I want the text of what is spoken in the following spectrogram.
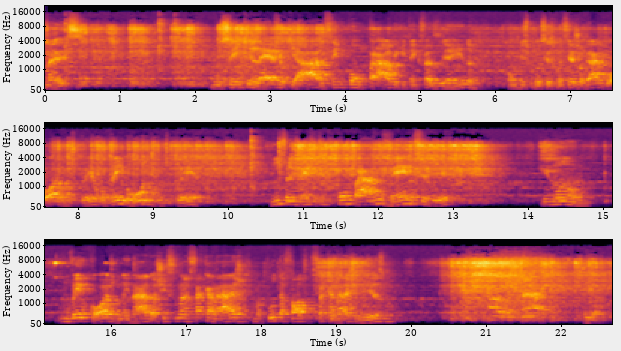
Mas não sei em que level que abre, tem que comprar, o que tem que fazer ainda. Como disse pra vocês, comecei a jogar agora multiplayer, eu comprei hoje multiplayer. Infelizmente eu tive que comprar, não vem no CD. E não, não veio o código nem nada, eu achei isso uma sacanagem, uma puta falta de sacanagem mesmo. Aí, ó.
